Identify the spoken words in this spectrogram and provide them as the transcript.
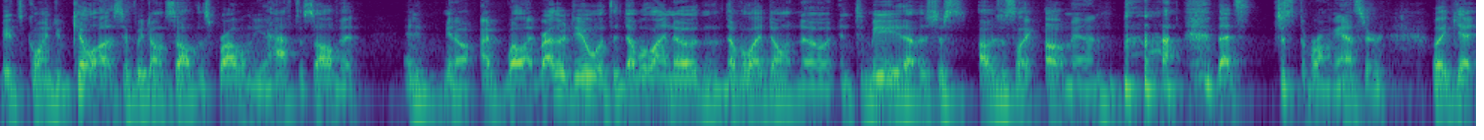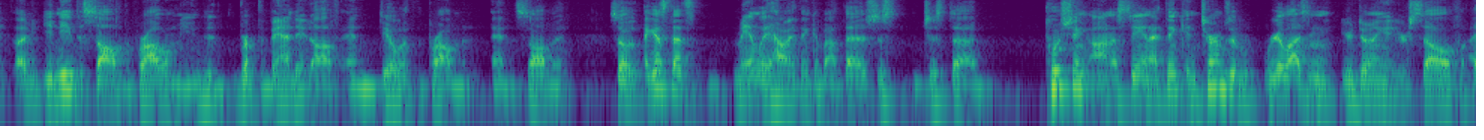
it's going to kill us if we don't solve this problem. You have to solve it." And you know, I, well, I'd rather deal with the devil I know than the devil I don't know. And to me, that was just I was just like, "Oh man, that's just the wrong answer." Like, yeah, I mean, you need to solve the problem. You need to rip the band-aid off and deal with the problem and, and solve it. So I guess that's mainly how I think about that. It's just just uh, pushing honesty, and I think in terms of realizing you're doing it yourself, I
